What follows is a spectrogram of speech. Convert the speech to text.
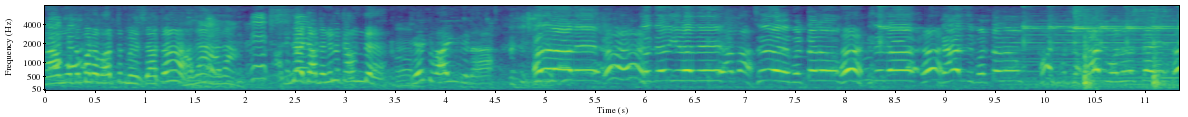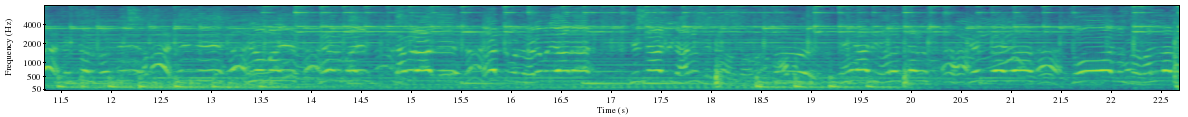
நான் முட்டை வார்த்தை சாட்டா அதான் அதான். ஐயா சாப்பிட்டீங்கன்னு கலந்து கேட்டு வாங்கிக்கடா. அதனாலே இது தெரிகிறது சிவகங்கை பட்டணம் இதுதான் காசி பட்டணம் காசி பெற்றோர் கொண்டு நீதி, இளமை, நேர்மை, தவறாது ஆட்சி வரும்படியான இந்நாட்டுக்கு அறம் இந்நாட்டுக்கு அரசர் என் பெயர் சோழச வல்லல்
